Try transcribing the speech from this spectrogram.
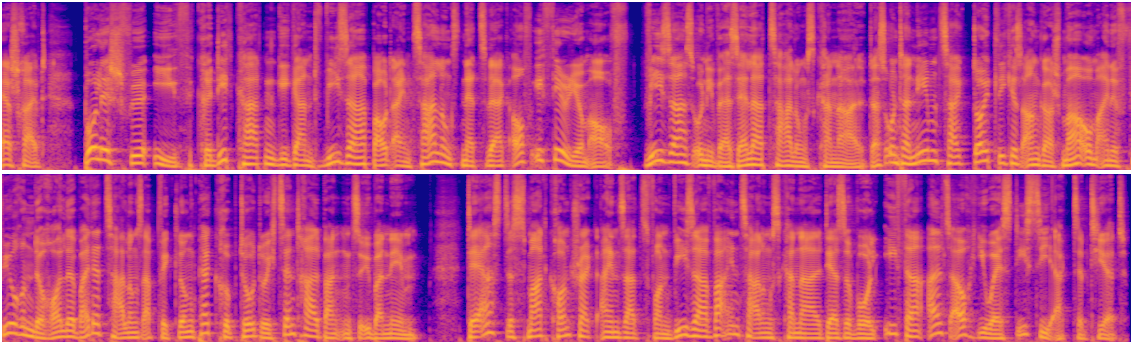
Er schreibt, Bullish für ETH. Kreditkartengigant Visa baut ein Zahlungsnetzwerk auf Ethereum auf. Visas universeller Zahlungskanal. Das Unternehmen zeigt deutliches Engagement, um eine führende Rolle bei der Zahlungsabwicklung per Krypto durch Zentralbanken zu übernehmen. Der erste Smart Contract Einsatz von Visa war ein Zahlungskanal, der sowohl Ether als auch USDC akzeptiert.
